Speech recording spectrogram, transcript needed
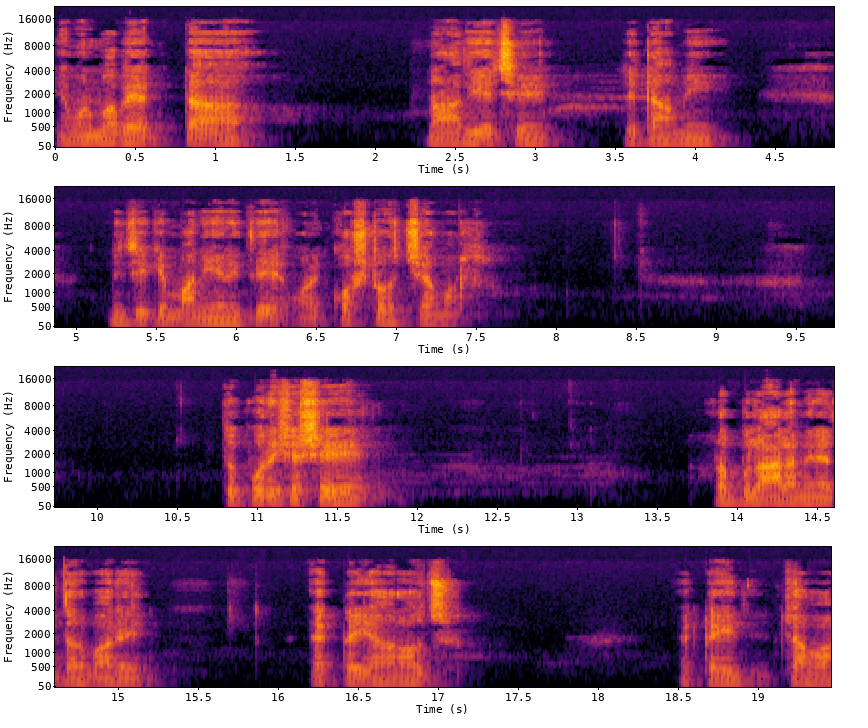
এমনভাবে একটা নাড়া দিয়েছে যেটা আমি নিজেকে মানিয়ে নিতে অনেক কষ্ট হচ্ছে আমার। তো পরিশেষে রব্বুল আলমিনের দরবারে একটাই আরজ, একটাই চাওয়া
